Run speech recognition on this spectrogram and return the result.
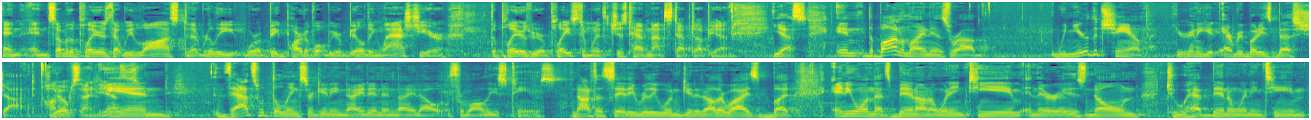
And and some of the players that we lost that really were a big part of what we were building last year, the players we replaced them with just have not stepped up yet. Yes. And the bottom line is, Rob, when you're the champ, you're going to get everybody's best shot. 100%, yes. And that's what the Lynx are getting night in and night out from all these teams. Not to say they really wouldn't get it otherwise, but anyone that's been on a winning team and there is known to have been a winning team,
